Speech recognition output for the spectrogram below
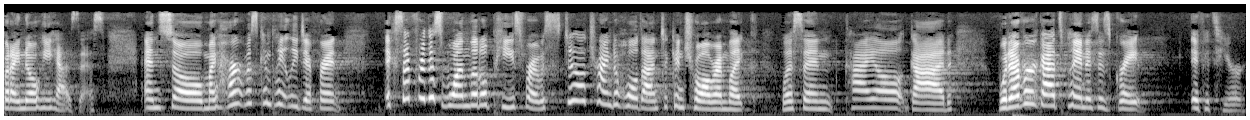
but I know he has this. And so my heart was completely different, except for this one little piece where I was still trying to hold on to control, where I'm like, listen, Kyle, God, whatever God's plan is, is great. If it's here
